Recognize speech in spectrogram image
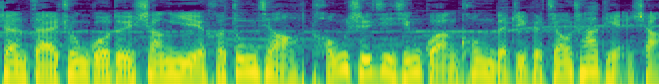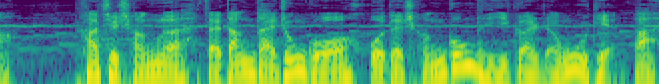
站在中国对商业和宗教同时进行管控的这个交叉点上，他却成了在当代中国获得成功的一个人物典范。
